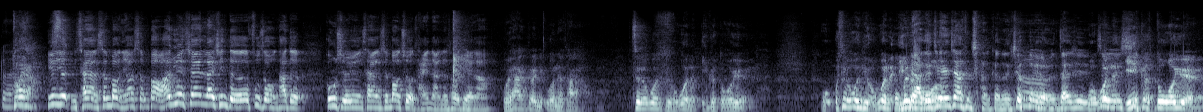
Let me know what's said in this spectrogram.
对，对啊，因为你财产申报你要申报啊，因为现在赖清德副总统他的公职人员财产申报只有台南的透天啊。伟汉哥，你问的太好了，这个问题我问了一个多月了，我这个问题我问了，我们两个今天这样讲，可能就会有人再去。我问了一个多月了，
